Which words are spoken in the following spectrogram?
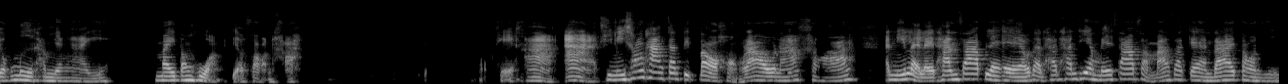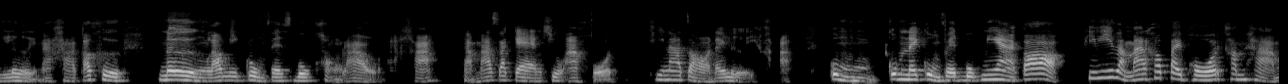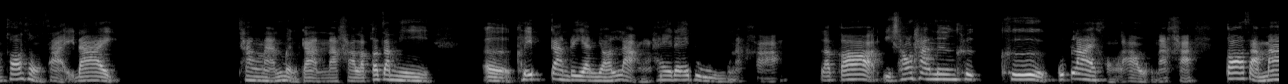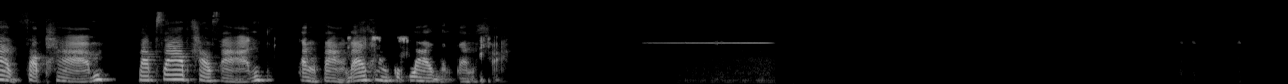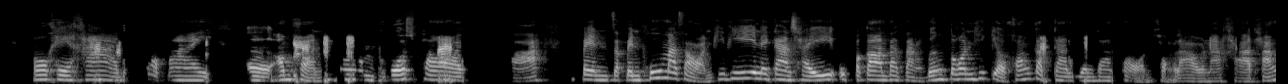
ยกมือทำยังไง ไม่ต้องห่วง เดี๋ยวสอนค่ะ เคค่ะ อ่า ทีนี้ช่องทางการติดต่อของเรานะคะ อันนี้หลาย ๆ ท่านทราบแล้ว แต่ถ้าท่านที่ยังไม่ทราบสามารถสแกนได้ตอนนี้เลยนะคะ ก็คือหนึ่งเรามีกลุ่ม Facebook ของเรานะคะ สามารถสแกน QR code ที่หน้าจอได้เลยค่ะ กลุ่มกลุ่มในกลุ่ม Facebook เนี่ยก็พี่ ๆ สามารถเข้าไปโพสต์คำถามข้อสงสัยได้ ทางนั้นเหมือนกันนะคะ แล้วก็จะมีคลิปการเรียนย้อนหลังให้ได้ดูนะคะ แล้วก็อีกช่องทางหนึ่งคือคือกรุ๊ปไลน์ของเรานะคะ ก็สามารถสอบถามรับทราบข่าวสารต่างๆ ได้ทางกรุ๊ปไลน์เหมือนกันค่ะโอเคค่ะ ต่อไป เอ่ออมขอนโค้ชพลอยนะคะ เป็นจะเป็นผู้มาสอนพี่ๆในการใช้อุปกรณ์ต่างๆ เบื้องต้นที่เกี่ยวข้องกับการเรียนการสอนของเรานะคะ ทั้ง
